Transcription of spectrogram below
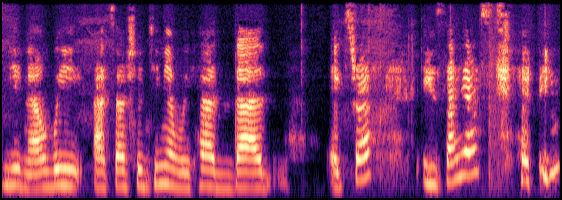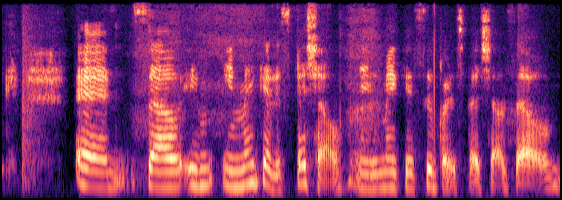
you know, we as Argentina we had that extra inside us. I think. And so it, it make it special. It make it super special. So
